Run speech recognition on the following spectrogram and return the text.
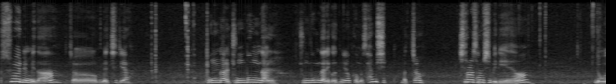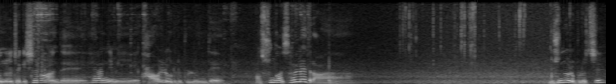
수요일입니다. 저 며칠이야? 복날, 중복날, 중복날이거든요. 그러면 30 맞죠? 7월 30일이에요. 근데 오늘 저기 실방하는데 해랑님이 가을 노래를 부르는데 아 순간 설레더라. 무슨 노래 불렀지?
